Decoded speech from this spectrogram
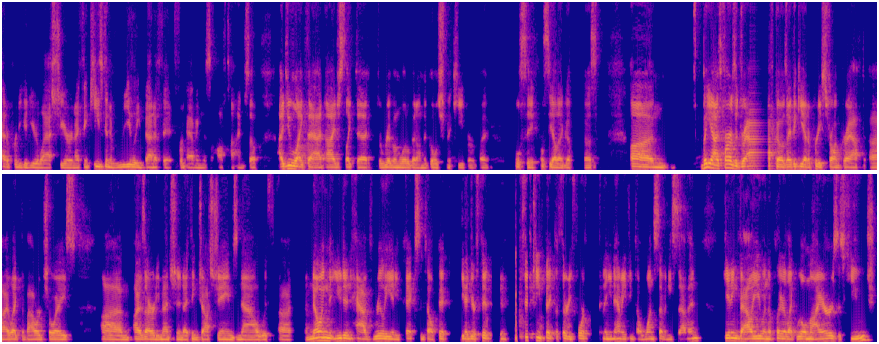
had a pretty good year last year, and I think he's going to really benefit from having this off time. So I do like that. I just like to to rib him a little bit on the Goldschmidt keeper, but we'll see. We'll see how that goes. Um, but yeah, as far as the draft goes, I think he had a pretty strong draft. Uh, I like the Bauer choice. Um, as I already mentioned, I think Josh James now with uh, knowing that you didn't have really any picks until pick, you had your 15th pick, the 34th, and then you didn't have anything until 177. Getting value in a player like Wil Myers is huge.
